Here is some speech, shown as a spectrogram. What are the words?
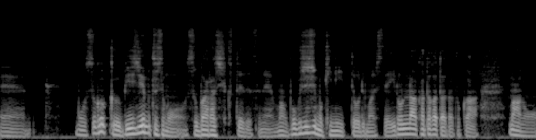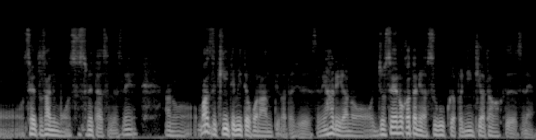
えもうすごく BGM としても素晴らしくてですね、まあ、僕自身も気に入っておりまして、いろんな方々だとか、まあ、あの、生徒さんにも勧めたりするんですね。あの、まず聞いてみてごらんっていう形でですね、やはりあの、女性の方にはすごくやっぱ人気が高くてですね、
